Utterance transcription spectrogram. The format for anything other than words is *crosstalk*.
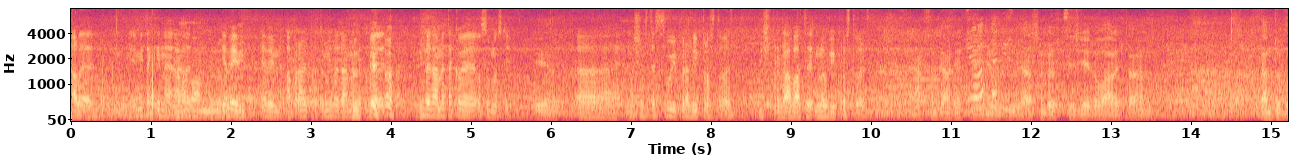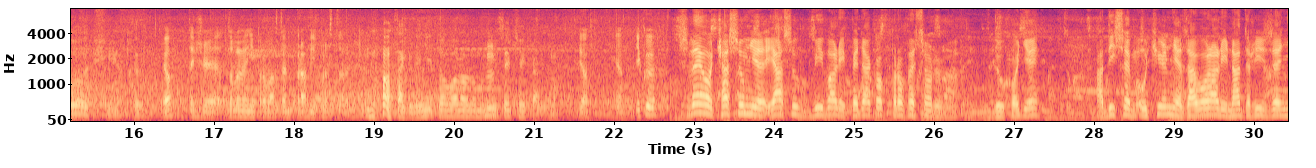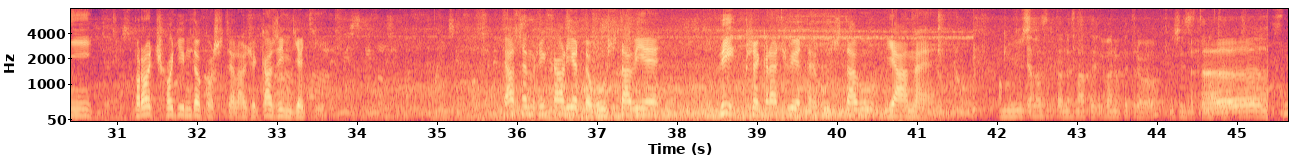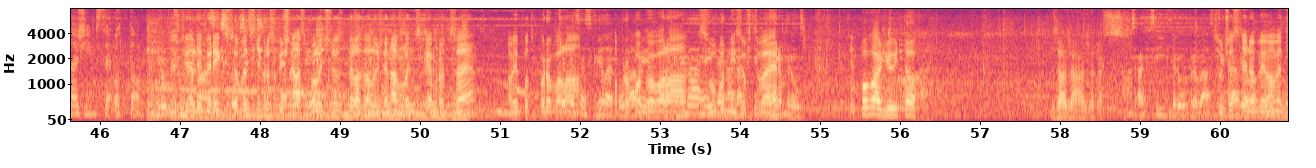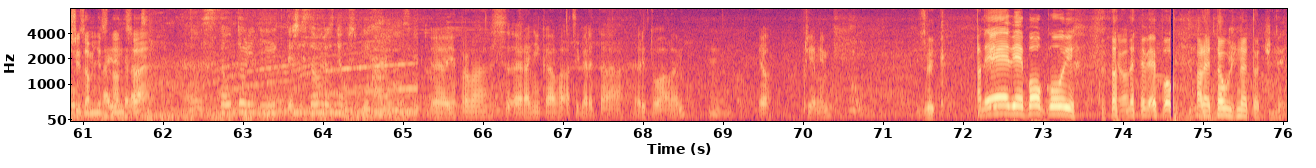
ale my taky ne, Já ale vám já vím, já vím. A právě proto my hledáme takové, *laughs* my hledáme takové osobnosti. Jo. Uh, našel jste svůj pravý prostor, když prodáváte nový prostor. Já jsem dělal něco jiného. Já jsem byl v Ciži dlouhá léta. Tam to bylo lepší. Jako. Jo, takže tohle není pro vás ten pravý prostor. No, *laughs* tak není to ono, no, musí se čekat. No. Jo, jo, děkuji. Svého času mě, já jsem bývalý pedagog, profesor v důchodě a když jsem učil, mě zavolali nadřízení, proč chodím do kostela, že kazím děti. Já jsem říkal, je to v ústavě, vy překračujete ústavu, já ne. A můžu se vás zeptat, neznáte Ivanu Petrovou? Že se to Snažím se o to. Takže Liberix, obecně prospěšná společnost, byla založena v loňském roce, aby podporovala a propagovala svobodný software. Považuji to za zázrak. V současné době máme tři zaměstnance. Jsou to lidi, kteří jsou hrozně uspěchaní. Je pro vás ranní káva a cigareta rituálem? Jo, příjemným? Zvyk. Nevě pokoj. Jo. *laughs* Nevě pokoj. Ale to už netočte.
